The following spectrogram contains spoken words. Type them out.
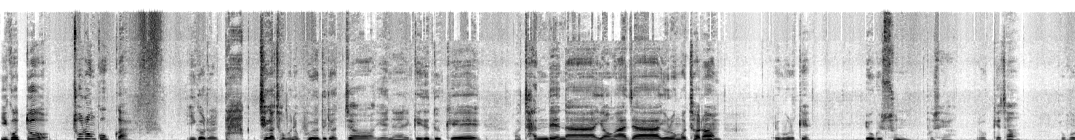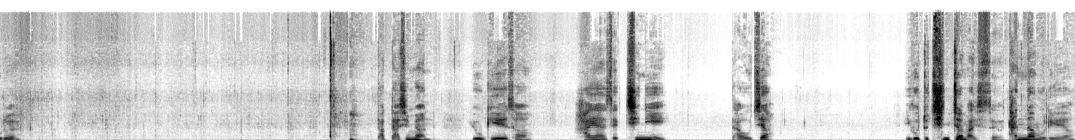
이것도 초롱꽃과 이거를 딱 제가 저번에 보여드렸죠. 얘는 이렇게 이렇게 어, 잔대나 영화자 이런 것처럼 요거 이렇게 여기 순 보세요. 이렇게 해서 요거를 딱 따시면 여기에서 하얀색 진이 나오죠? 이것도 진짜 맛있어요. 단나물이에요.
